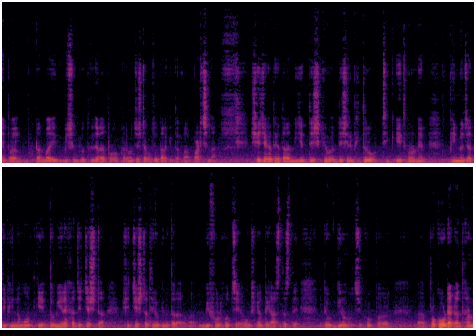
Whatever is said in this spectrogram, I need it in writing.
নেপাল, ভুটান বা এই বিশ্বগুলোকে যারা প্রভাব খাটানোর চেষ্টা করছে, তারা কিন্তু এখন পারছে না। সেই জায়গা থেকে তারা নিজের দেশকেও, দেশের ভিতরেও ঠিক এই ধরনের ভিন্ন জাতি, ভিন্ন মতকে দমিয়ে রাখার যে চেষ্টা, সেই চেষ্টা থেকেও কিন্তু তারা বিফল হচ্ছে এবং সেখান থেকে আস্তে আস্তে এটা উদ্গীরণ হচ্ছে। খুব প্রকট আকার ধারণ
